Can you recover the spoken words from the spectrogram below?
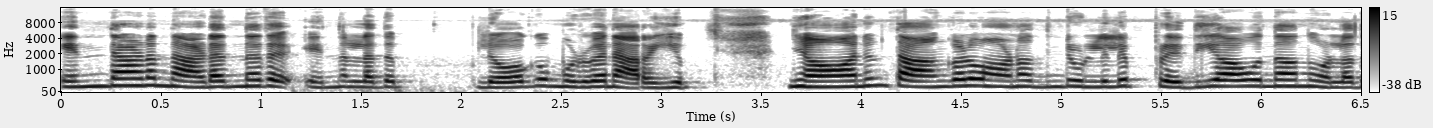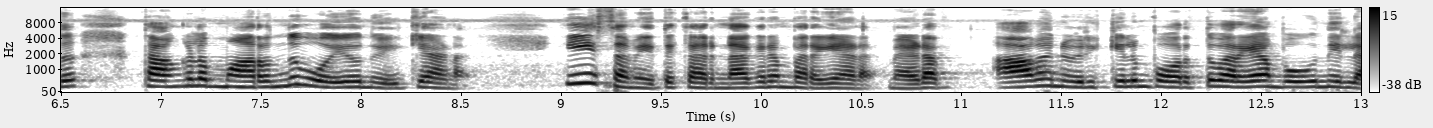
എന്താണ് നടന്നത് എന്നുള്ളത് ലോകം മുഴുവൻ അറിയും. ഞാനും താങ്കളുമാണ് അതിന്റെ ഉള്ളിൽ പ്രതിയാവുന്നതെന്നുള്ളത് താങ്കൾ മറന്നുപോയോ എന്ന് ചോദിക്കുകയാണ് ഈ സമയത്ത് കരുണാകരൻ പറയാണ് മാഡം അവൻ ഒരിക്കലും പുറത്തു പറയാൻ പോകുന്നില്ല.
